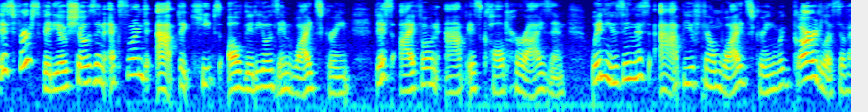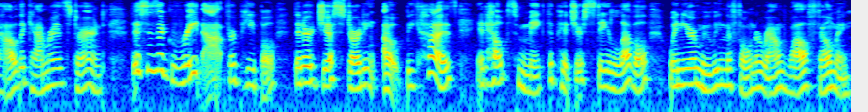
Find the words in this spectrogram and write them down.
This first video shows an excellent app that keeps all videos in widescreen. This iPhone app is called Horizon. When using this app, you film widescreen regardless of how the camera is turned. This is a great app for people that are just starting out because it helps make the picture stay level when you're moving the phone around while filming.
